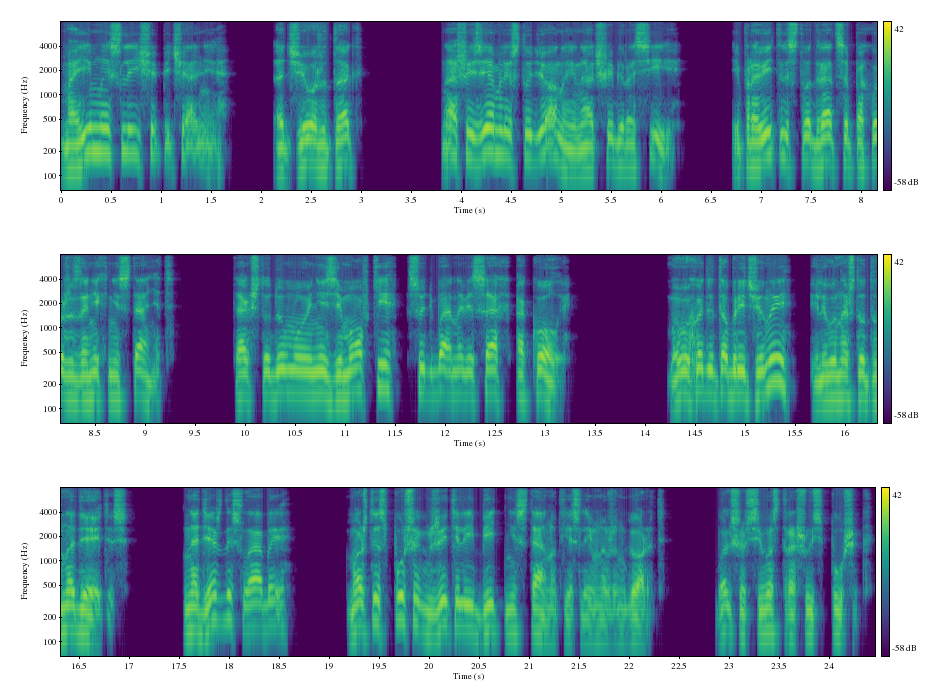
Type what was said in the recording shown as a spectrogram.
Мои мысли еще печальнее. Отчего же так? Наши земли студеные на отшибе России, и правительство драться, похоже, за них не станет. Так что, думаю, не зимовки, судьба на весах, а колы. Мы, выходит, обречены, или вы на что-то надеетесь? Надежды слабые. Может, из пушек в жителей бить не станут, если им нужен город. Больше всего страшусь пушек.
